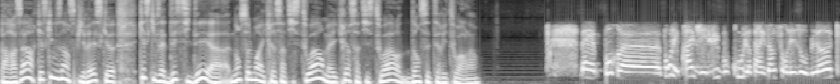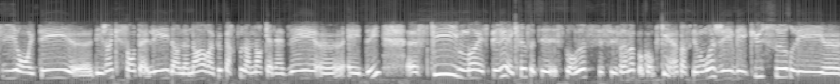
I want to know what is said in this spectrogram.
par hasard. Qu'est-ce qui vous a inspiré? Qu'est-ce qui vous a décidé à non seulement à écrire cette histoire, mais à écrire cette histoire dans ces territoires-là? Ben pour euh, pour les prêtres, j'ai lu beaucoup là, par exemple sur les Oblats qui ont été euh, des gens qui sont allés dans le nord, un peu partout dans le nord canadien, euh, aider. ce qui m'a inspiré à écrire cette histoire-là, c'est vraiment pas compliqué, hein, parce que moi j'ai vécu sur les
